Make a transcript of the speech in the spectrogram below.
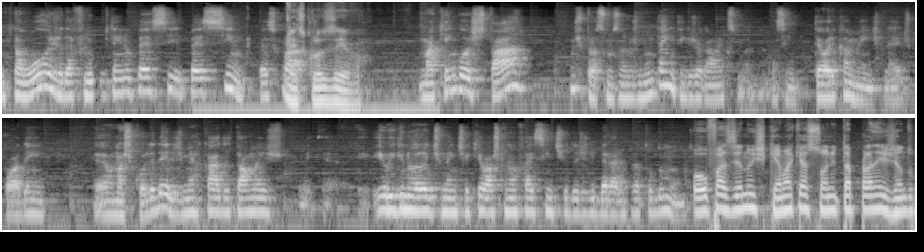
Então hoje o Deathloop tem no PS, PS5, PS4. É exclusivo. Mas quem gostar, nos próximos anos não tem, tem que jogar um X-Men. Assim, teoricamente, né? Eles podem. É uma escolha deles de mercado e tal, mas é, eu ignorantemente aqui, eu acho que não faz sentido eles liberarem para todo mundo. Ou fazendo um esquema que a Sony tá planejando,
